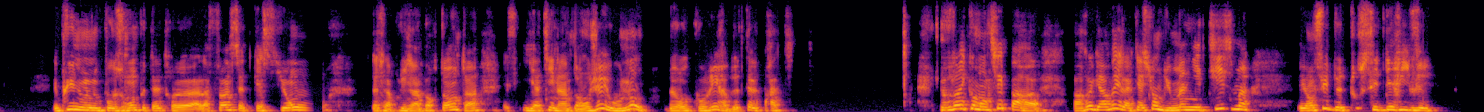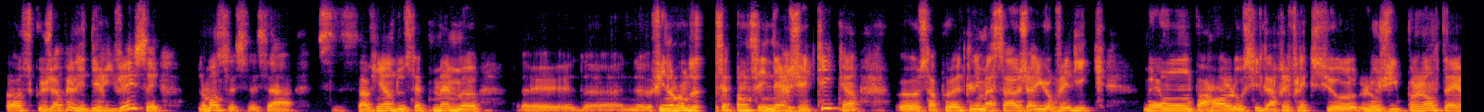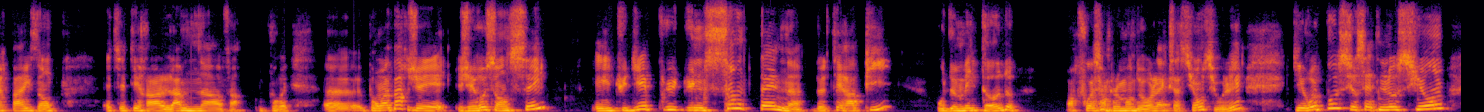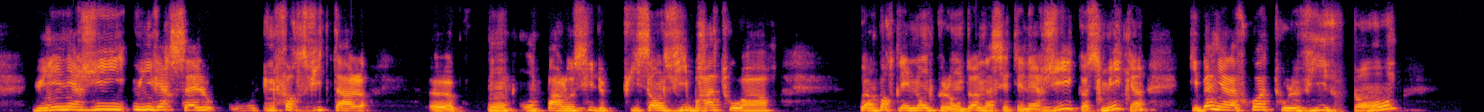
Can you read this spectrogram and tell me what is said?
Et puis nous nous poserons peut-être à la fin cette question, peut-être la plus importante, hein, y a-t-il un danger ou non de recourir à de telles pratiques? Je voudrais commencer par, par regarder la question du magnétisme et ensuite de tous ses dérivés. Ce que j'appelle les dérivés, c'est ça, ça, vient de cette même euh, de, finalement de cette pensée énergétique. Hein. Euh, ça peut être les massages ayurvédiques, mais on parle aussi de la réflexologie plantaire, par exemple, etc. L'amna, enfin, on pourrait. Euh, pour ma part, j'ai recensé et étudié plus d'une centaine de thérapies ou de méthodes, parfois simplement de relaxation, si vous voulez, qui reposent sur cette notion d'une énergie universelle ou d'une force vitale. On, parle aussi de puissance vibratoire, peu importe les noms que l'on donne à cette énergie cosmique, hein, qui baigne à la fois tout le vivant,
